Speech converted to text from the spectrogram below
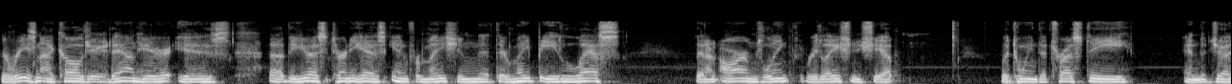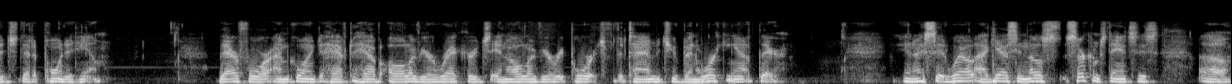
the reason I called you down here is uh, the U.S. Attorney has information that there may be less than an arm's length relationship between the trustee and the judge that appointed him. Therefore, I'm going to have to have all of your records and all of your reports for the time that you've been working out there. And I said, well, I guess in those circumstances, uh,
